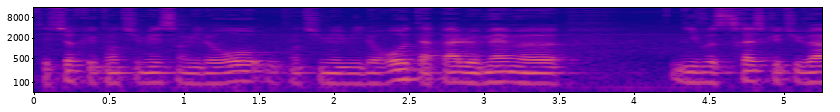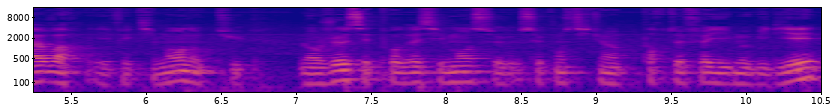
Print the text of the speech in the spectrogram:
C'est sûr que quand tu mets 100 000 euros ou quand tu mets 1000 euros, tu n'as pas le même euh, niveau de stress que tu vas avoir. Et effectivement, donc tu, l'enjeu, c'est de progressivement se, se, constituer un portefeuille immobilier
